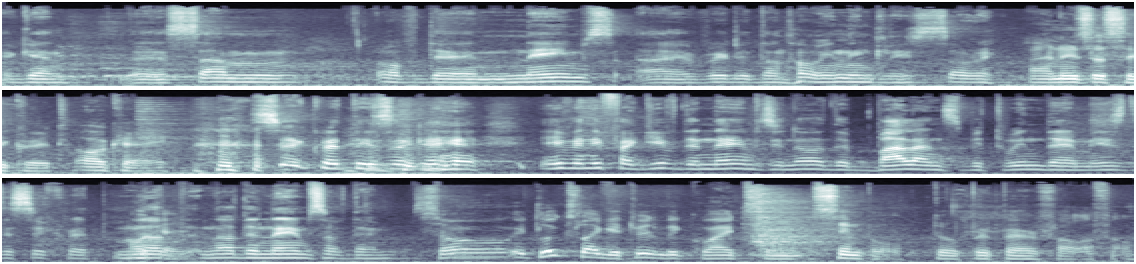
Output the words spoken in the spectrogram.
again, uh, some of the names I really don't know in English. Sorry. And it's a secret. Okay. secret is okay. Even if I give the names, you know, the balance between them is the secret, not okay. not the names of them. So it looks like it will be quite sim- simple to prepare falafel.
